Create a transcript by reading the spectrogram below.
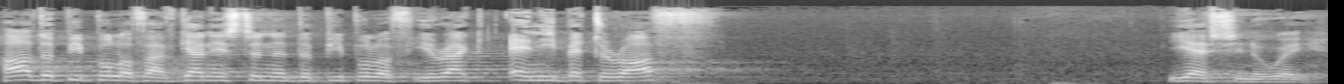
are the people of Afghanistan and the people of Iraq any better off? Yes, in a way.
